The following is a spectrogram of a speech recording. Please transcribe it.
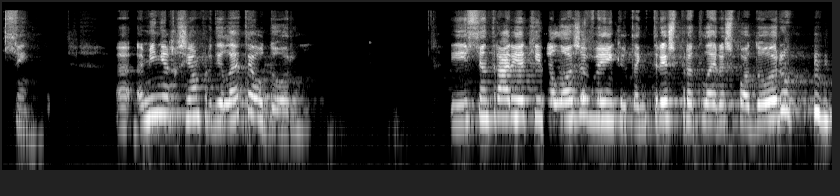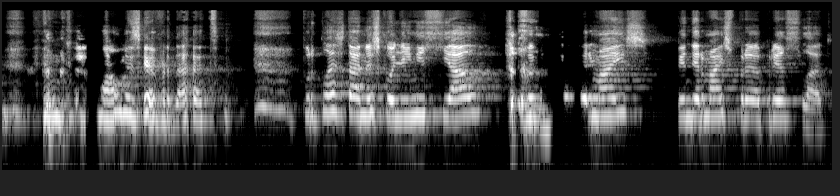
Sim. A minha região predileta é o Douro. E se entrarem aqui na loja, veem que eu tenho três prateleiras para o Douro. É um mal, mas é verdade. Porque lá está na escolha inicial, pender mais, pender mais para, para esse lado.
